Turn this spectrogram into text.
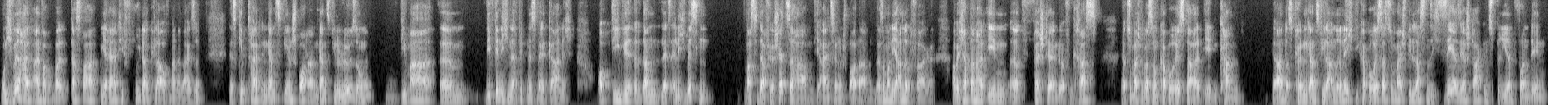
Und ich will halt einfach, weil das war mir relativ früh dann klar auf meiner Reise, es gibt halt in ganz vielen Sportarten ganz viele Lösungen, die war, ähm, die finde ich in der Fitnesswelt gar nicht. Ob die dann letztendlich wissen, was sie da für Schätze haben, die einzelnen Sportarten, das ist immer die andere Frage. Aber ich habe dann halt eben äh, feststellen dürfen, krass, ja zum Beispiel, was so ein Caporista halt eben kann, ja, das können ganz viele andere nicht. Die Capoeiras zum Beispiel lassen sich sehr, sehr stark inspirieren von den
